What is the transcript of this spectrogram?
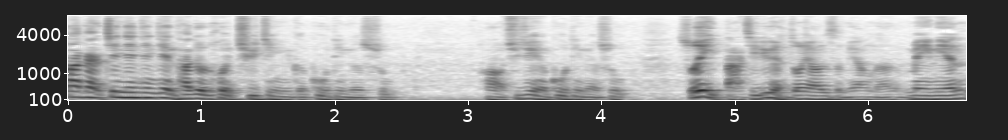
大概渐渐渐渐，它就会趋近一个固定的数，好，趋近一个固定的数。所以打击率很重要是怎么样呢？每年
